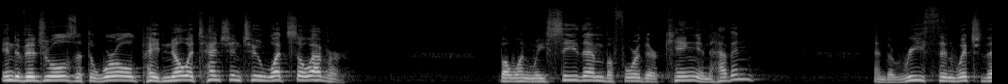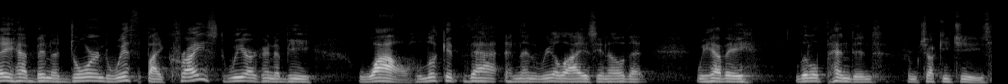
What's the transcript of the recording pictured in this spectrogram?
Individuals that the world paid no attention to whatsoever. But when we see them before their King in heaven, and the wreath in which they have been adorned with by Christ, we are going to be, wow, look at that, and then realize, you know, that we have a little pendant from Chuck E. Cheese.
